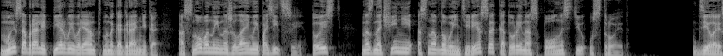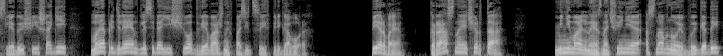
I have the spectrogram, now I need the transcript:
Мы собрали первый вариант многогранника, основанный на желаемой позиции, то есть назначении основного интереса, который нас полностью устроит. Делая следующие шаги, мы определяем для себя еще две важных позиции в переговорах. Первая – красная черта, минимальное значение основной выгоды,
